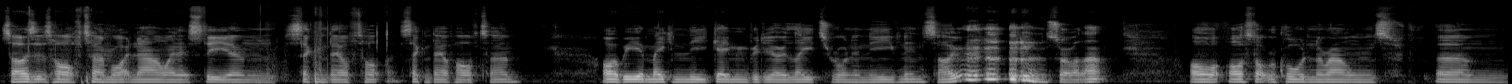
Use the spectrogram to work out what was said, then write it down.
so as it's half term right now and it's the um, second day of second day of half term, I'll be making the gaming video later on in the evening. So sorry about that. I'll I'll start recording around um,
